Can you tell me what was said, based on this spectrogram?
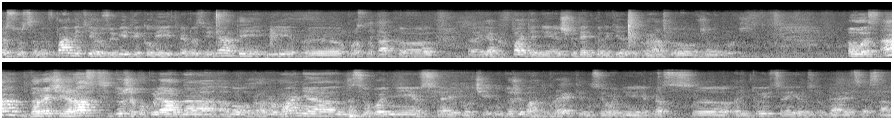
ресурсами в пам'яті, розуміти, коли їх треба звільняти, і е, просто так, як в Python швиденько накидати програмку вже не вийде. Ось. А, до речі, Rust дуже популярна мова програмування на сьогодні в сфері блокчейну. Дуже багато проєктів на сьогодні якраз е, орієнтуються і розробляються саме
